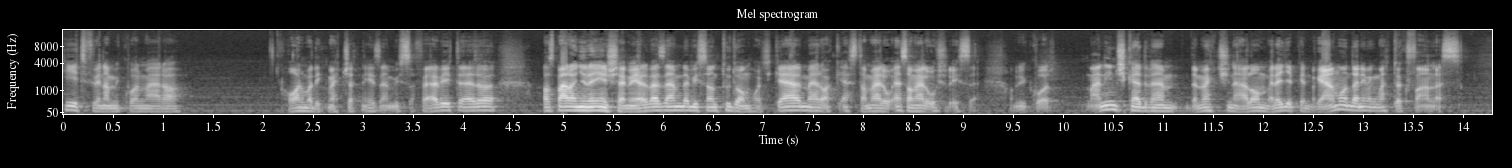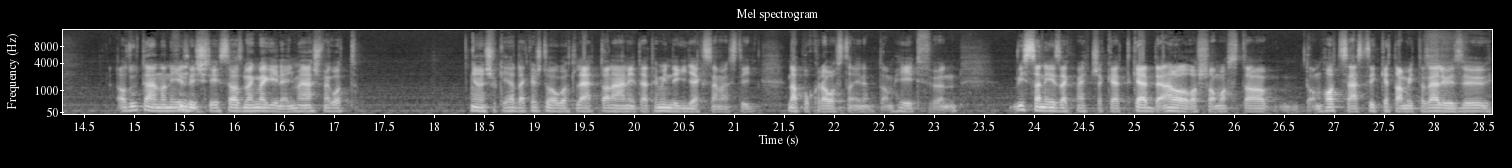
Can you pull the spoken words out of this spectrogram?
hétfőn, amikor már a harmadik meccset nézem vissza felvételről, az már annyira én sem élvezem, de viszont tudom, hogy kell, mert ezt a meló, ez a melós része, amikor már nincs kedvem, de megcsinálom, mert egyébként meg elmondani, meg már tök fan lesz. Az utána nézés hm. része az meg megint egy más, meg ott nagyon sok érdekes dolgot lehet találni, tehát én mindig igyekszem ezt így napokra osztani, nem tudom, hétfőn visszanézek meccseket, kedden elolvasom azt a tudom, 600 cikket, amit az előző,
